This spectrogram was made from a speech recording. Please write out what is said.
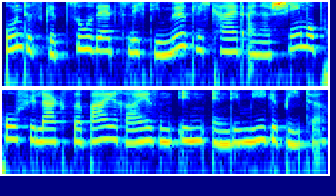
Und es gibt zusätzlich die Möglichkeit einer Chemoprophylaxe bei Reisen in Endemiegebiete.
